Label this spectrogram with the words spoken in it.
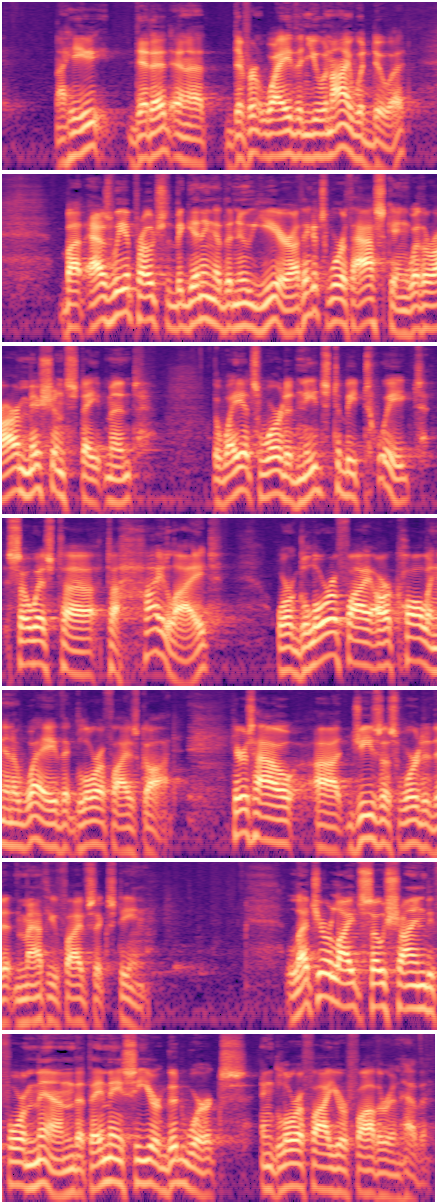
Now, he did it in a different way than you and I would do it. But as we approach the beginning of the new year, I think it's worth asking whether our mission statement, the way it's worded, needs to be tweaked so as to, to highlight or glorify our calling in a way that glorifies God. Here's how uh, Jesus worded it in Matthew 5:16. Let your light so shine before men that they may see your good works and glorify your Father in heaven.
